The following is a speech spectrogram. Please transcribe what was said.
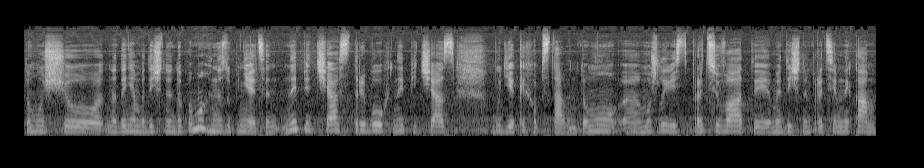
тому що надання медичної допомоги не зупиняється не під час тривог, не під час будь-яких обставин. Тому е, можливість працювати медичним працівникам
